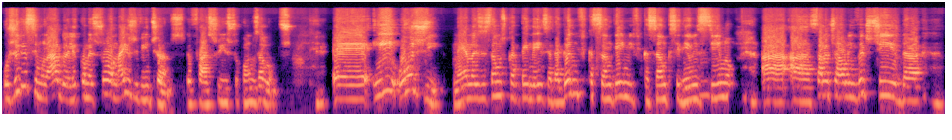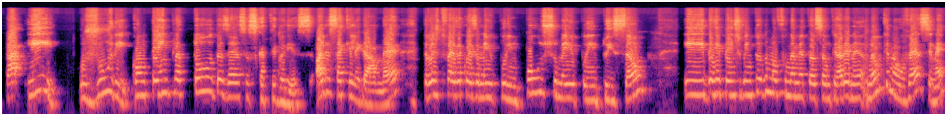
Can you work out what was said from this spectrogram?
O júri simulado, ele começou há mais de 20 anos, eu faço isso com os alunos. É, e hoje, né, nós estamos com a tendência da gamificação, gamificação, que seria o ensino, a, a sala de aula invertida, tá? E o júri contempla todas essas categorias. Olha só que legal, né? Então a gente faz a coisa meio por impulso, meio por intuição, e de repente vem toda uma fundamentação teórica, né? não que não houvesse, né?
